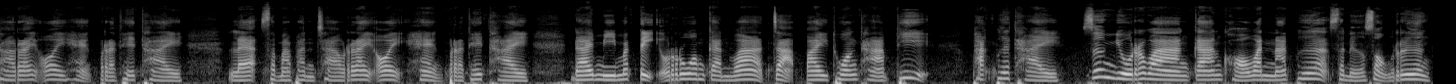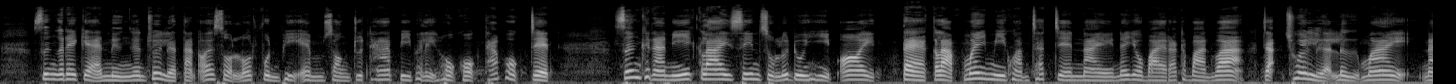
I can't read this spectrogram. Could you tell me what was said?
ชาวไร่อ้อยแห่งประเทศไทย และสมาพันธ์ชาวไร่อ้อย แห่งประเทศไทย ได้มีมติร่วมกันว่าจะไปทวงถามที่ พักเพื่อไทย ซึ่งอยู่ระหว่างการขอวันนัดเพื่อเสนอสองเรื่อง ซึ่งก็ได้แก่หนึ่งเงินช่วยเหลือตัดอ้อยสดลดฝุ่น PM 2.5 ปีผลิต 66ทับ67 ซึ่งขณะนี้ใกล้สิ้นสุดฤดูหีบอ้อย แต่กลับไม่มีความชัดเจนในนโยบายรัฐบาลว่าจะช่วยเหลือหรือไม่ใน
